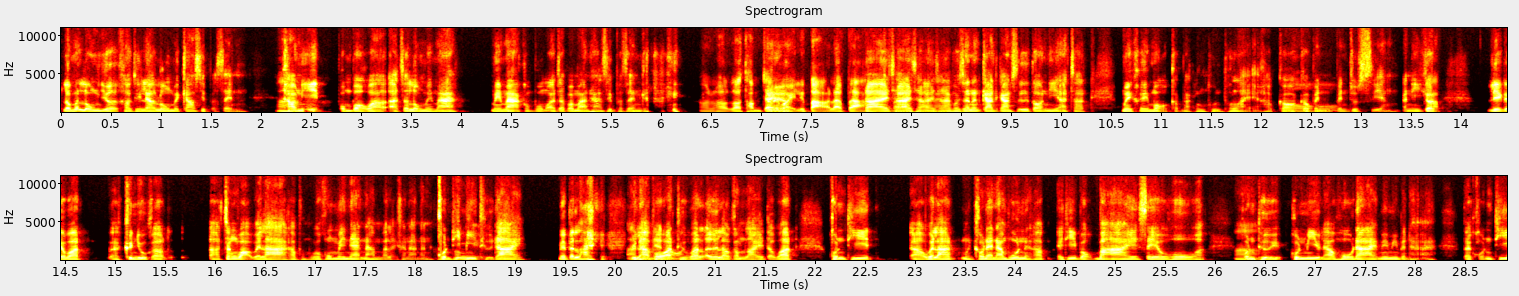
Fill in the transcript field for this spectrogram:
แล้วมันลงเยอะคราวที่แล้วลงไปเก้าสิบเปอร์เซ็นต์อ่าคราวนี้ผมบอกว่าอาจจะลงไม่มากไม่มากของผมอาจจะประมาณห้าสิบเปอร์เซ็นต์ก็ได้เราเราทำใจไหวหรือเปล่าแล้วเปล่าใช่ใช่ใช่ไหมใช่เพราะฉะนั้นการการซื้อตอนนี้อาจจะไม่ค่อยเหมาะกับนักลงทุนเท่าไหร่อะครับ ก็โอ้ก็เป็นเป็นจุดเสี่ยง อันนี้ก็ครับเรียกได้ว่าเอ่อขึ้นอยู่กับอ่าจังหวะเวลาครับผมก็คงไม่แนะนำอะไรขนาดนั้น คนที่มีโอเคถือได้ ไม่เป็นไรอยู่แล้วอันนี้เพราะว่าแน่นอนถือว่าเออเรากำไร แต่ว่าคนที่อ่าเวลาเหมือนเขาแนะนำหุ้นนะครับไอ้ที่บอก buy sell hold อะอ่าคนถือคนมีอยู่แล้วโฮได้ไม่มีปัญหา แต่คนที่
